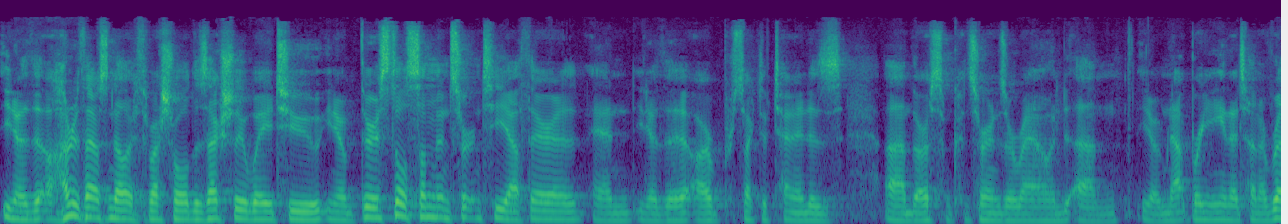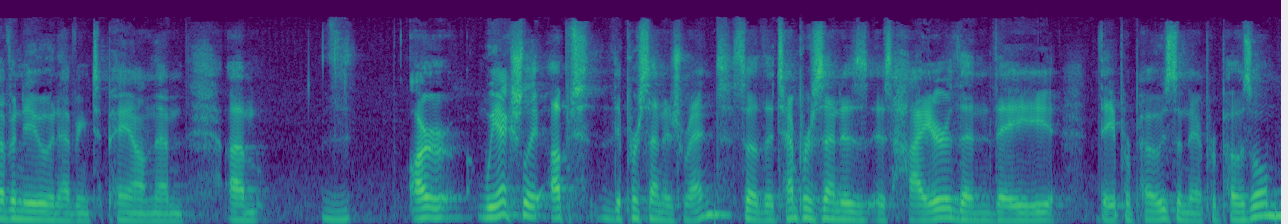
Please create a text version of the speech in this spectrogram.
you know, the $100,000 threshold is actually a way to, you know, there is still some uncertainty out there, and you know, the, our prospective tenant is um, there are some concerns around, um, you know, not bringing in a ton of revenue and having to pay on them. Um, th- our, we actually upped the percentage rent, so the 10% is, is higher than they they proposed in their proposal,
